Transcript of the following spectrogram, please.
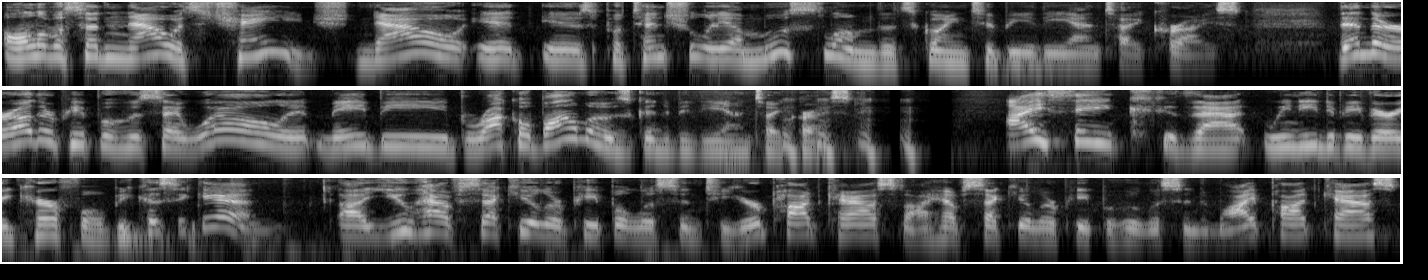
all of a sudden now it's changed. Now it is potentially a Muslim that's going to be the Antichrist. Then there are other people who say, well, it may be Barack Obama is going to be the Antichrist. I think that we need to be very careful because, again, uh, you have secular people listen to your podcast. I have secular people who listen to my podcast.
